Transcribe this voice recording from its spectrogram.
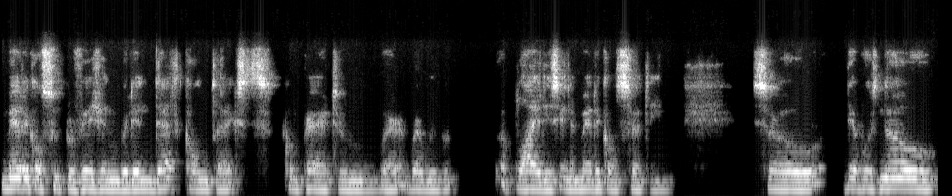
medical supervision within that context compared to where, where we would apply this in a medical setting. So there was no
